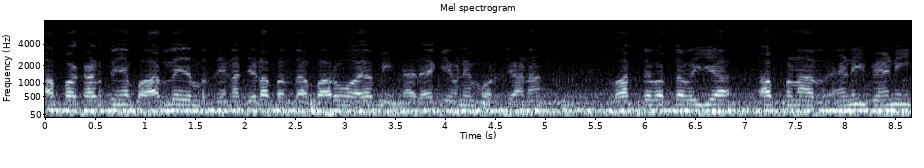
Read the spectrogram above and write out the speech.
ਆਪਾਂ ਖੜਦੇ ਆਂ ਬਾਹਰਲੇ ਬੰਦੇ ਨਾਲ, ਜਿਹੜਾ ਬੰਦਾ ਬਾਹਰੋਂ ਆਇਆ ਮਹੀਨਾ ਰਹਿ ਕੇ ਉਹਨੇ ਮੁੜ ਜਾਣਾ। ਵਰਤ ਵਰਤ ਵਈਆ ਆਪਣਾ ਰਹਿਣੀ ਬਹਿਣੀ,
